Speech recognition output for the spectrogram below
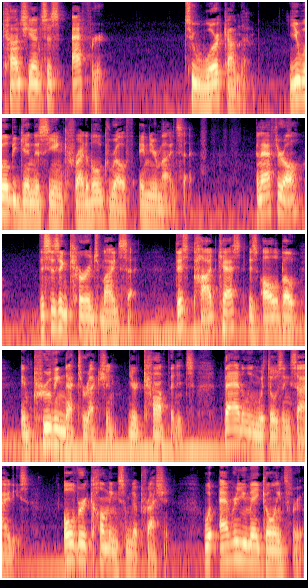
conscientious effort to work on them, you will begin to see incredible growth in your mindset. And after all, this is Encourage Mindset. This podcast is all about improving that direction, your confidence, battling with those anxieties, overcoming some depression, whatever you may going through.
